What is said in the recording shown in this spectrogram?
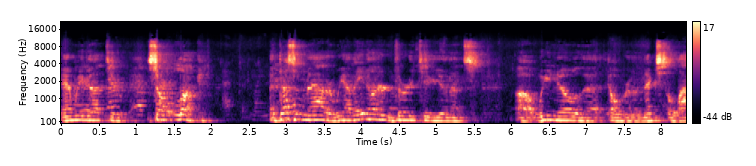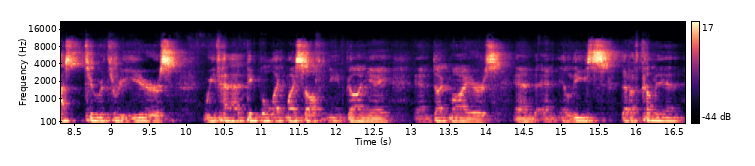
And we got two. So look, it doesn't matter. We have 832 units. Uh, we know that over the next, the last two or three years, we've had people like myself and Eve Gagne and Doug Myers and, and Elise that have come in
